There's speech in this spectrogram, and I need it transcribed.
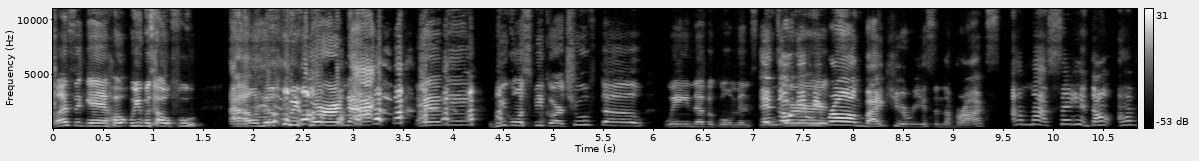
once again, hope we was hopeful. I don't know if we were or not. You know what I mean? We gonna speak our truth though. We ain't never gonna mince no And don't get me wrong, Bi Curious in the Bronx. I'm not saying don't ever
